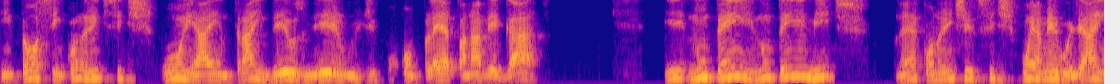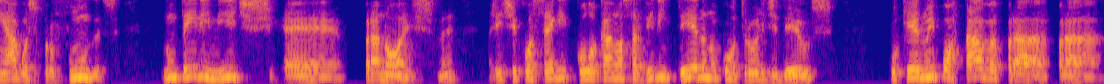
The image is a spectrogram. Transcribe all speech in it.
Então, assim, quando a gente se dispõe a entrar em Deus mesmo, de por completo, a navegar, e não tem, não tem limite, né? Quando a gente se dispõe a mergulhar em águas profundas, não tem limite é, para nós, né? A gente consegue colocar a nossa vida inteira no controle de Deus. Porque não importava para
